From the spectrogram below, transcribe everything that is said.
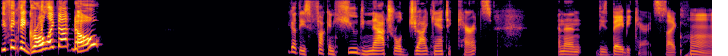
You think they grow like that? No? You got these fucking huge, natural, gigantic carrots, and then these baby carrots. It's like, hmm,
